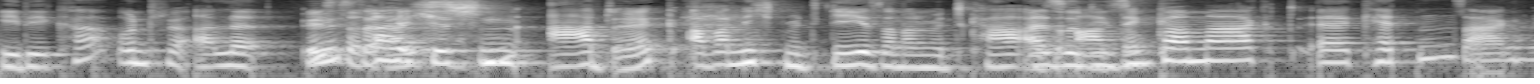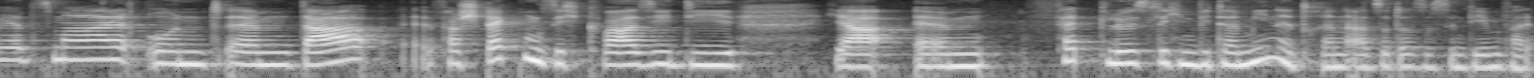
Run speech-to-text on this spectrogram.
Edeka und für alle österreichischen österreichischen ADEC, aber nicht mit G, sondern mit K. also die ADEC. Supermarktketten, sagen wir jetzt mal. Und ähm, da verstecken sich quasi die ja, ähm, fettlöslichen Vitamine drin. Also das ist in dem Fall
